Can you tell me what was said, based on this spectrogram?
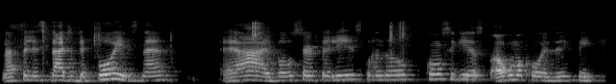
na felicidade depois, né? É, ah, vou ser feliz quando eu conseguir alguma coisa, enfim.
